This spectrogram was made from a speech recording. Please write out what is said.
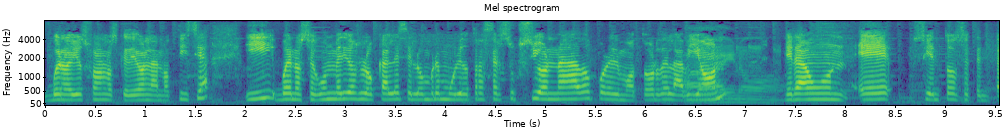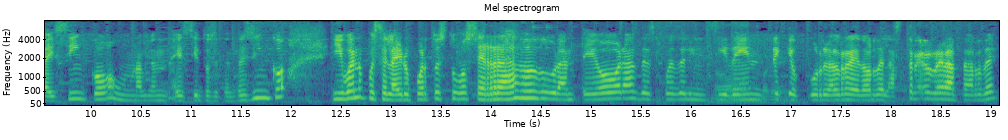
bueno, ellos fueron los que dieron la noticia. Y bueno, según medios locales, el hombre murió tras ser succionado por el motor del avión. Ay, no. Era un E-175, un avión E-175. Y bueno, pues el aeropuerto estuvo cerrado durante horas después del incidente que ocurrió alrededor de las 3 de la tarde.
